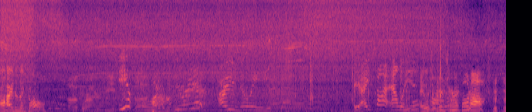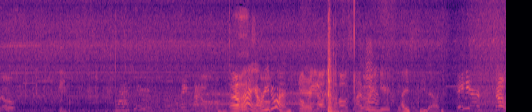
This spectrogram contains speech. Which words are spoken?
How high does it go? Uh, 400 feet. Uh, Are you serious? Are you doing I, I saw Elliot. I wish I didn't turn my phone off. no. Hi, how are you doing? I'll bring it out to the house. I'm a reindeer. I see that. Stay here. No.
